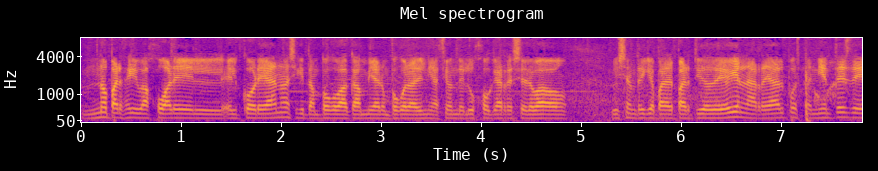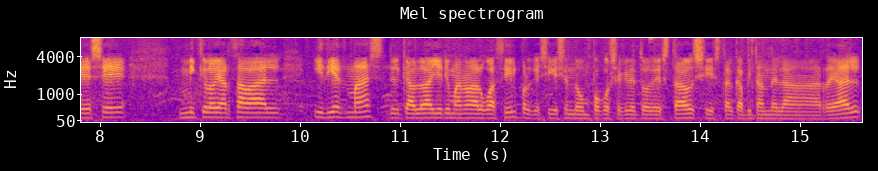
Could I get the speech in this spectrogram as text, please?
No parece que iba a jugar el, el, coreano, así que tampoco va a cambiar un poco la alineación de lujo que ha reservado Luis Enrique para el partido de hoy. En la Real, pues pendientes de ese Mikel Oyarzábal y 10 más del que habló ayer Manuel Alguacil, porque sigue siendo un poco secreto de Estado si está el capitán de la Real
